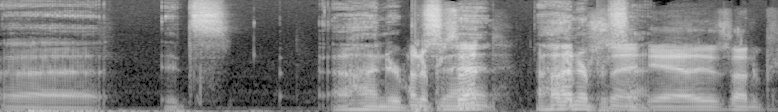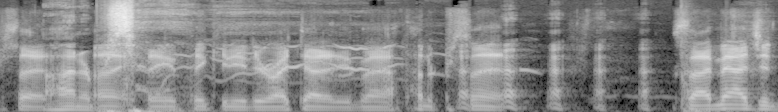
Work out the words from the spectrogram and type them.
Uh, it's a hundred Hundred percent. percent. A hundred percent. Yeah, it is hundred percent. 100%. I didn't think you need to write down any math. Hundred percent. So I imagine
